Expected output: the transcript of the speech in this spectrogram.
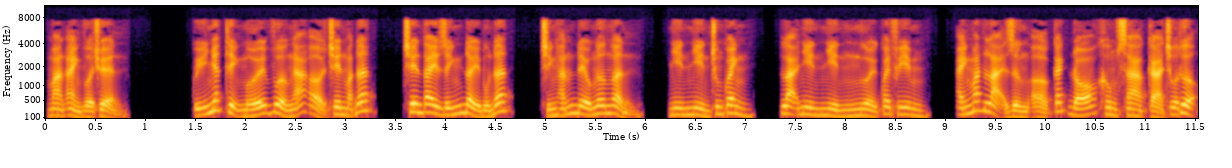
Màn ảnh vừa chuyển. Quý nhất thịnh mới vừa ngã ở trên mặt đất, trên tay dính đầy bùn đất, chính hắn đều ngơ ngẩn, nhìn nhìn chung quanh, lại nhìn nhìn người quay phim, ánh mắt lại dừng ở cách đó không xa cà chua thượng.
